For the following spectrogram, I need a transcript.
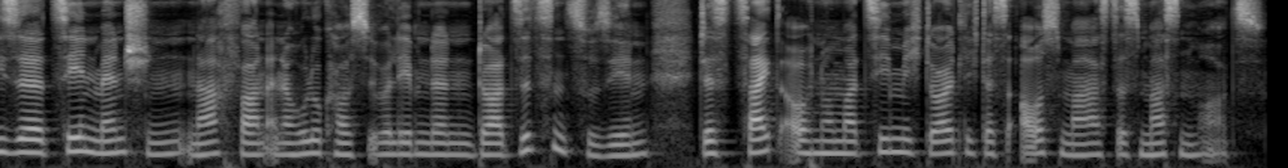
diese zehn Menschen, Nachfahren einer Holocaust-Überlebenden, dort sitzen zu sehen, das zeigt auch nochmal ziemlich deutlich das Ausmaß des Massenmords.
